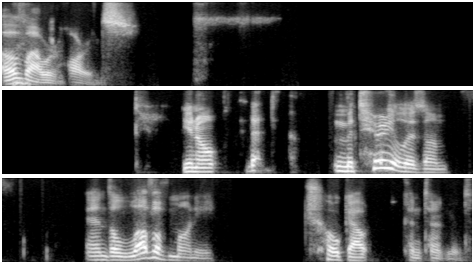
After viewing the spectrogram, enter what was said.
of mm-hmm. our hearts. You know, that materialism and the love of money choke out contentment.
